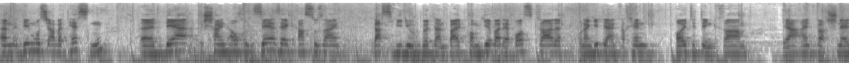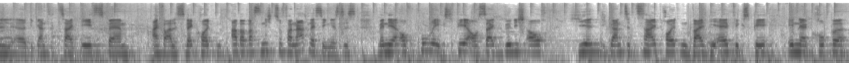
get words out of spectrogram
ähm, den muss ich aber testen. Äh, der scheint auch sehr, sehr krass zu sein. Das Video wird dann bald kommen. Hier war der Boss gerade und dann geht er einfach hin, heute den Kram. Ja, einfach schnell äh, die ganze Zeit E-Spam, einfach alles weghäuten. Aber was nicht zu vernachlässigen ist, ist, wenn ihr auf pure XP aus seid, würde ich auch hier die ganze Zeit häuten, weil die 11 XP in der Gruppe,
